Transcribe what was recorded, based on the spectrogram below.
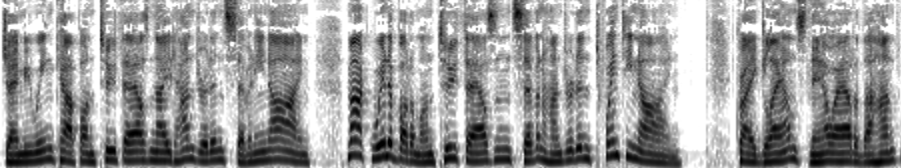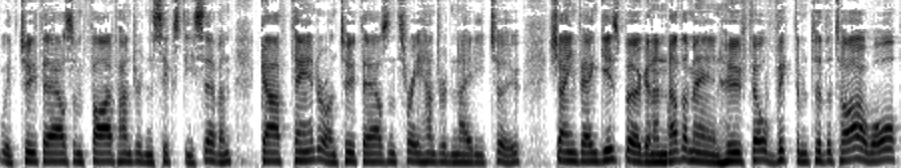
Jamie Whincup on 2,879, Mark Winterbottom on 2,729. Craig Lowndes now out of the hunt with 2,567. Garth Tander on 2,382. Shane Van Gisbergen, another man who fell victim to the tyre wall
